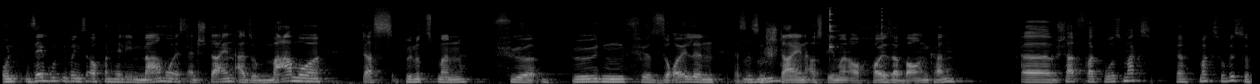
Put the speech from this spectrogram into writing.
Und sehr gut übrigens auch von Haley, Marmor ist ein Stein. Also Marmor, das benutzt man für Böden, für Säulen. Das ist ein Stein, aus dem man auch Häuser bauen kann. Äh, Schad fragt, wo ist Max? Ja, Max, wo bist du?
